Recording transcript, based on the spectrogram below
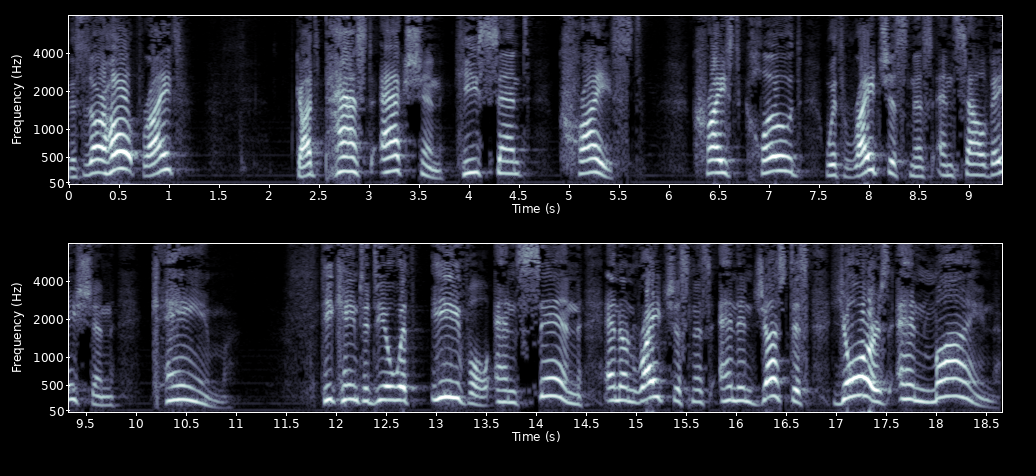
This is our hope, right? God's past action. He sent Christ. Christ, clothed with righteousness and salvation, came. He came to deal with evil and sin and unrighteousness and injustice, yours and mine.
